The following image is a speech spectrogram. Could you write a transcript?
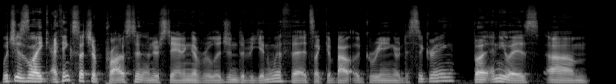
Which is like I think such a Protestant understanding of religion to begin with that it's like about agreeing or disagreeing. But anyways, um,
